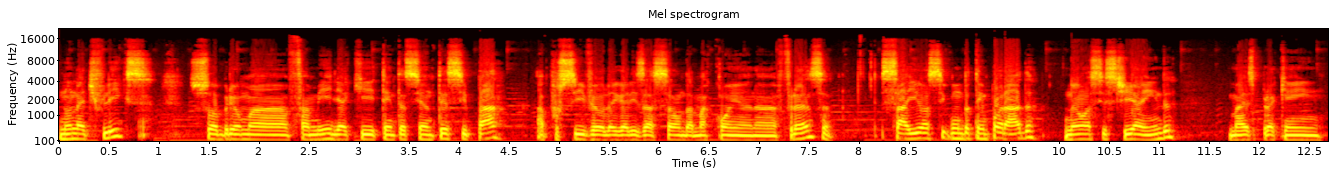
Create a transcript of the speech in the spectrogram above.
no Netflix, sobre uma família que tenta se antecipar à possível legalização da maconha na França. Saiu a segunda temporada, não assisti ainda, mas para quem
